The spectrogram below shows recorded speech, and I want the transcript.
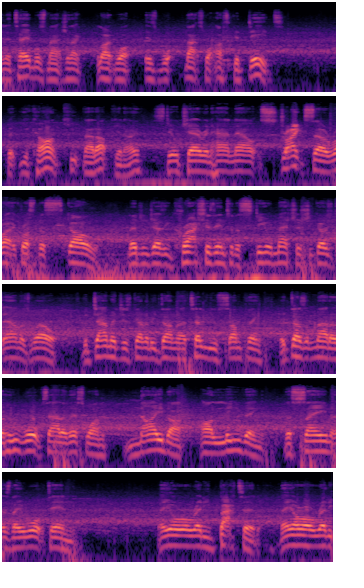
in a tables match, and that, like what is what that's what Asuka did. But you can't keep that up, you know. Steel chair in hand now, strikes her right across the skull. Legend Jazzy crashes into the steel mesh as she goes down as well. The damage is going to be done, and I tell you something, it doesn't matter who walks out of this one. Neither are leaving the same as they walked in. They are already battered. They are already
